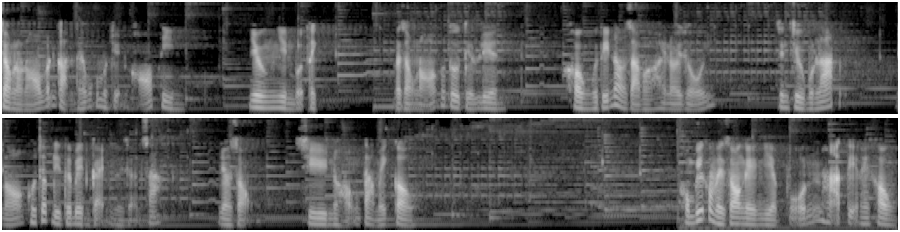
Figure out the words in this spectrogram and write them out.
Trong lòng nó vẫn cảm thấy có một chuyện khó tin. Nhưng nhìn bộ tịch Và giọng nói của tôi tiểu liên, Không có tí nào giả vờ hay nói dối. Chừng trừ một lát, Nó cố chấp đi tới bên cạnh người dẫn xác nhỏ giọng xin hỏng ta mấy câu. Không biết có phải do nghề nghiệp vốn hạ tiện hay không,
